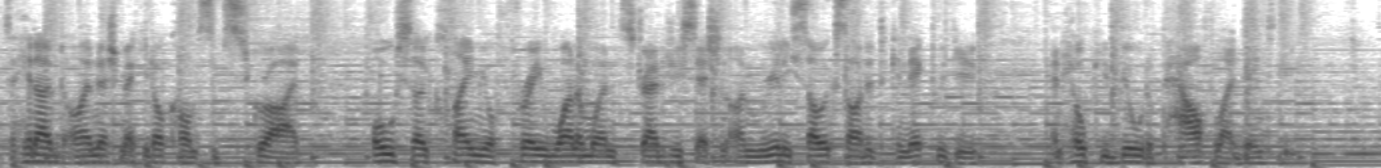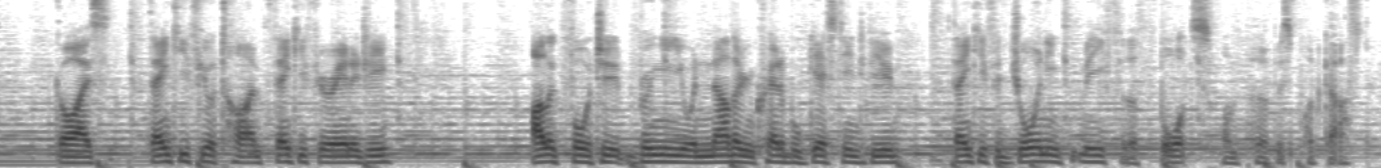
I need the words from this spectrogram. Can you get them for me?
So head over to imnashmackey.com, subscribe. Also claim your free one-on-one strategy session. I'm really so excited to connect with you and help you build a powerful identity. Guys, thank you for your time. Thank you for your energy. I look forward to bringing you another incredible guest interview. Thank you for joining me for the Thoughts on Purpose podcast.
